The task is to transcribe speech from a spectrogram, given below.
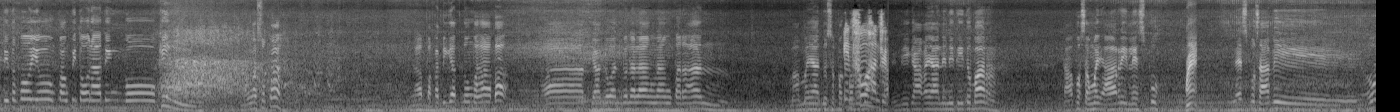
At ito po yung pangpito nating booking. Mga sopa. Napakabigat nung mahaba. At gagawan ko na lang ng paraan. Mamaya doon sa pagbababa. 400 Hindi kakayanin ni Tito Bar. Tapos ang may-ari, Lespo. Lespo sabi, oh,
